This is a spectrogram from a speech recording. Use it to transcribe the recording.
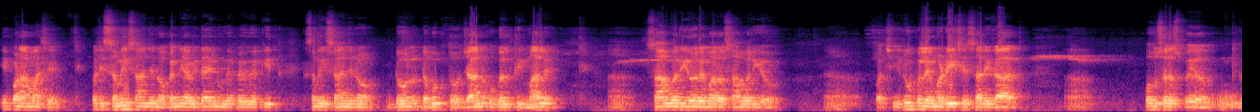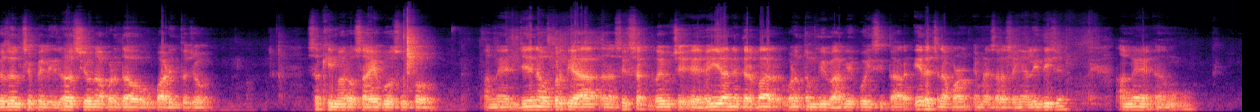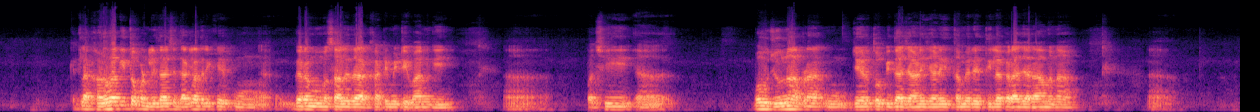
એ પણ આમાં છે. પછી સમી સાંજનો કન્યા વિદાયનું મેં કહ્યું એ ગીત, સમી સાંજનો ઢોલ ડબુકતો જાન ઉગલતી માલે. સાંવરિયો રે મારો સાંવરિયો પછી રૂપલે મળી છે સારી રાત. બહુ સરસ ગઝલ છે પેલી, રહસ્યોના પડદાઓ ઉપાડી તો જો. સખી મારો સાહેબો સૂતો. અને જેના ઉપરથી આ શીર્ષક રહ્યું છે એ, હૈયાને દરબાર વણતમગી વાગે કોઈ સિતાર એ રચના પણ એમણે સરસ અહીંયા લીધી છે. અને કેટલાક હળવા ગીતો પણ લીધા છે. દાખલા તરીકે ગરમ મસાલેદાર ખાટી મીઠી વાનગી પછી બહુ જૂના આપણા ઝેર તો પીધા જાણી જાણી તમે રે તિલક રાજા રામના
